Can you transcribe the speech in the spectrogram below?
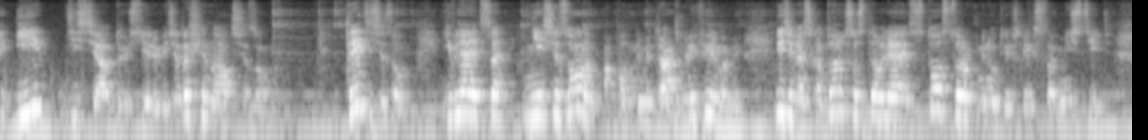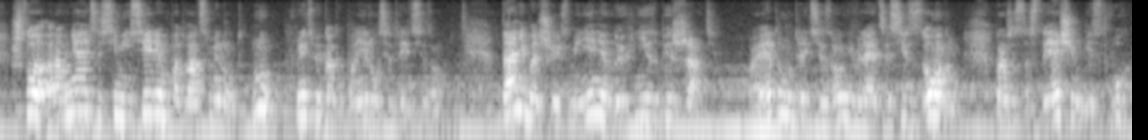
и десятую серию, ведь это финал сезона. Третий сезон является не сезоном, а полнометражными фильмами, длительность которых составляет 140 минут, если их совместить, что равняется 7 сериям по 20 минут. Ну, в принципе, как и планировался третий сезон. Да, небольшие изменения, но их не избежать. Поэтому третий сезон является сезоном, просто состоящим из двух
